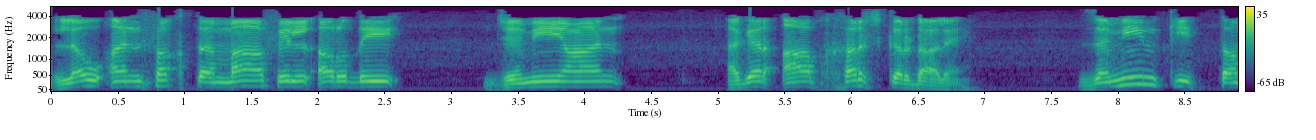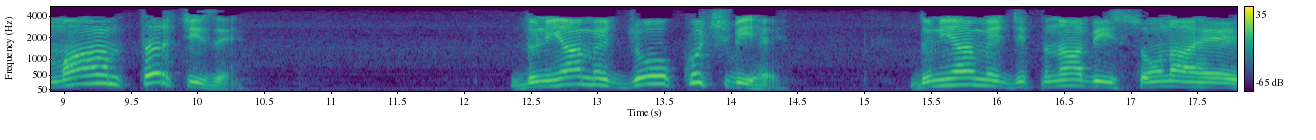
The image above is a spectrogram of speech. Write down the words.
لو انفقت ما فی الارض جمیعان اگر آپ خرچ کر ڈالیں، زمین کی تمام تر چیزیں، دنیا میں جو کچھ بھی ہے، دنیا میں جتنا بھی سونا ہے،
